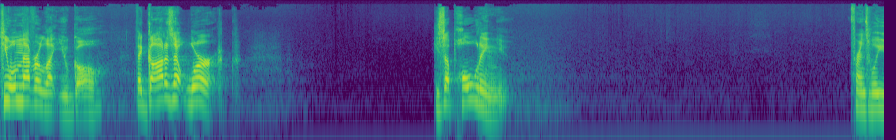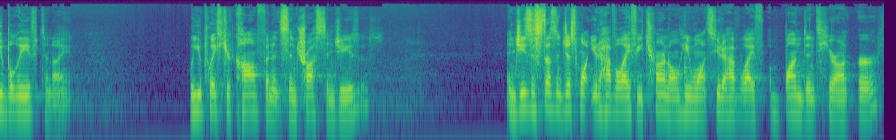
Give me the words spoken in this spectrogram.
He will never let you go. That God is at work, He's upholding you. Friends, will you believe tonight? Will you place your confidence and trust in Jesus? And Jesus doesn't just want you to have a life eternal, He wants you to have life abundant here on earth.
